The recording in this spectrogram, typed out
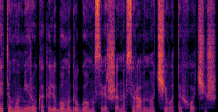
Этому миру, как и любому другому, совершенно все равно, чего ты хочешь.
